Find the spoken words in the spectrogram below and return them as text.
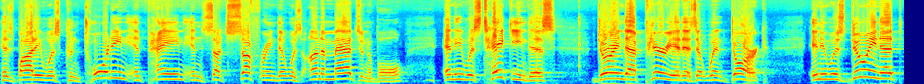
His body was contorting in pain, in such suffering that was unimaginable. And he was taking this during that period as it went dark. And he was doing it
